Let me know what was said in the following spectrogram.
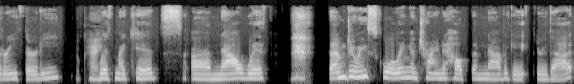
3:30 Okay. with my kids. Um, now with them doing schooling and trying to help them navigate through that.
